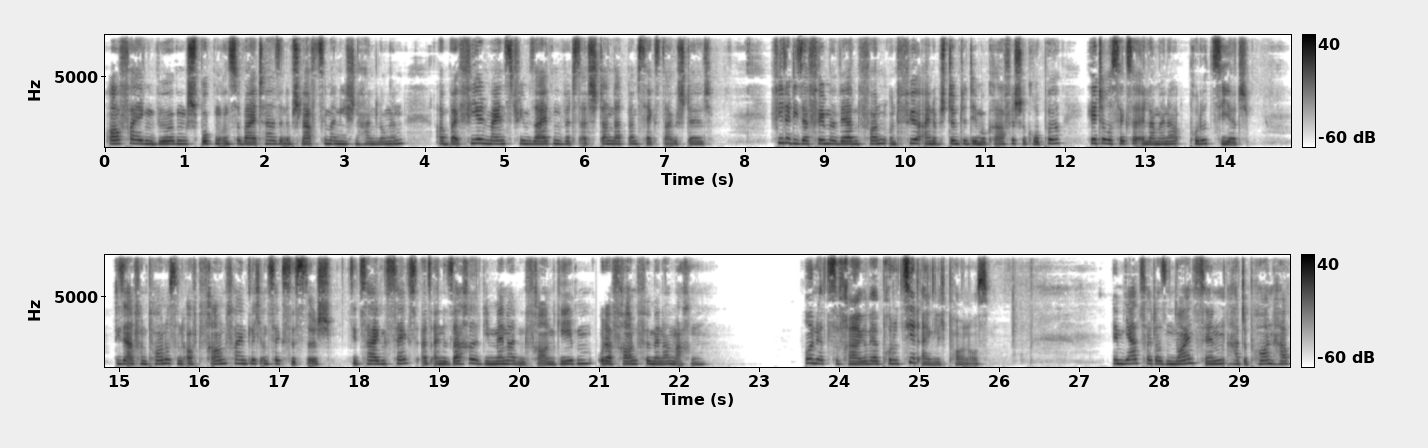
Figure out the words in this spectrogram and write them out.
Ohrfeigen, Würgen, Spucken und so weiter sind im Schlafzimmer Nischenhandlungen, aber bei vielen Mainstream-Seiten wird es als Standard beim Sex dargestellt. Viele dieser Filme werden von und für eine bestimmte demografische Gruppe heterosexueller Männer produziert. Diese Art von Pornos sind oft frauenfeindlich und sexistisch. Sie zeigen Sex als eine Sache, die Männer den Frauen geben oder Frauen für Männer machen. Und jetzt zur Frage, wer produziert eigentlich Pornos? Im Jahr 2019 hatte Pornhub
